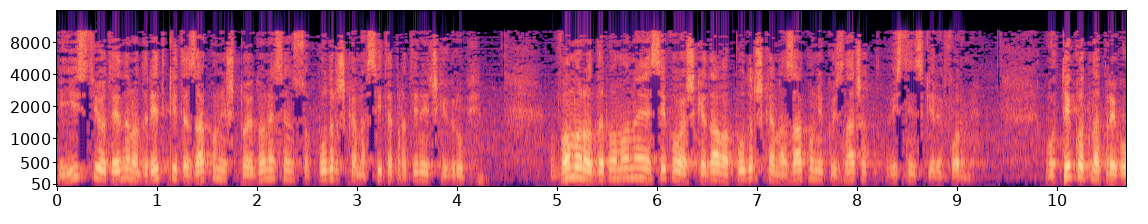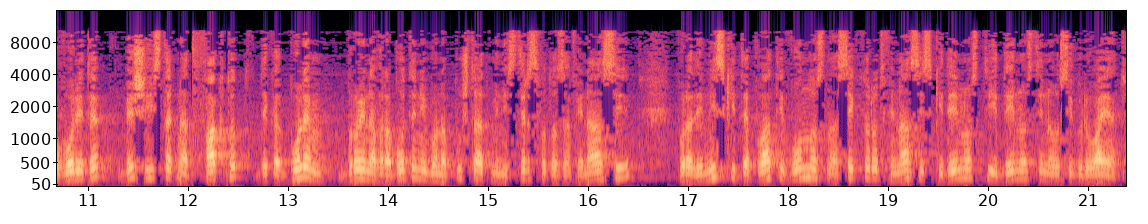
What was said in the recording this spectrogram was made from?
и истиот е еден од редките закони што е донесен со подршка на сите пратенички групи. ВМРО ДПМН е секогаш ке дава подршка на закони кои значат вистински реформи. Во текот на преговорите беше истакнат фактот дека голем број на вработени го напуштаат Министерството за финансии поради ниските плати во однос на секторот финансиски дејности и дејности на осигурувањето.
